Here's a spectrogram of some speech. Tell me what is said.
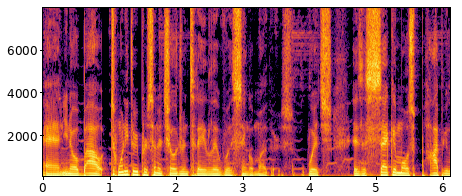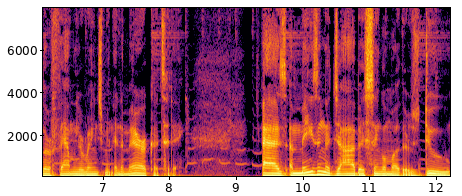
And you know, about 23% of children today live with single mothers, which is the second most popular family arrangement in America today. As amazing a job as single mothers do,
